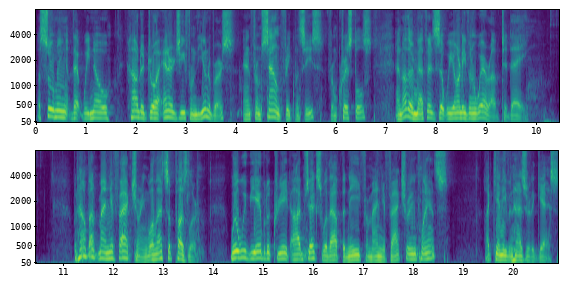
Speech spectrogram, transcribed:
assuming that we know how to draw energy from the universe and from sound frequencies, from crystals, and other methods that we aren't even aware of today. But how about manufacturing? Well, that's a puzzler. Will we be able to create objects without the need for manufacturing plants? I can't even hazard a guess.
